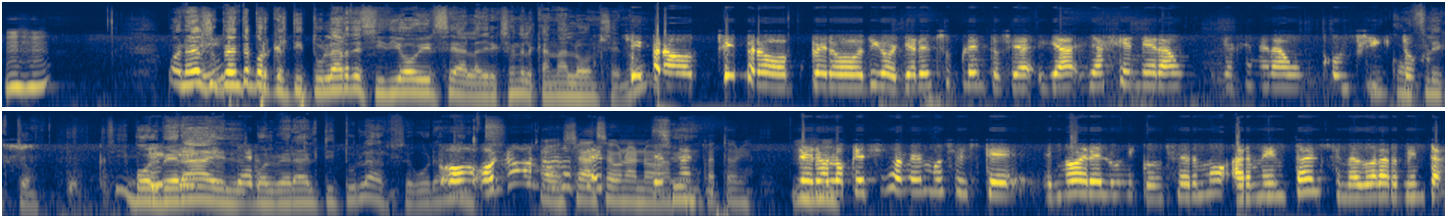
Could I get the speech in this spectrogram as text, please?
Bueno, era el suplente porque el titular decidió irse a la dirección del Canal 11, ¿no? Sí, pero, sí, pero, pero digo, ya era el suplente, o sea, ya, ya genera un ya genera un conflicto. Un conflicto. Sí, volverá, el, volverá el titular, seguramente. O, no, no, o se hace una nueva convocatoria. Pero lo que sí sabemos es que no era el único enfermo. Armenta, el senador Armenta,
